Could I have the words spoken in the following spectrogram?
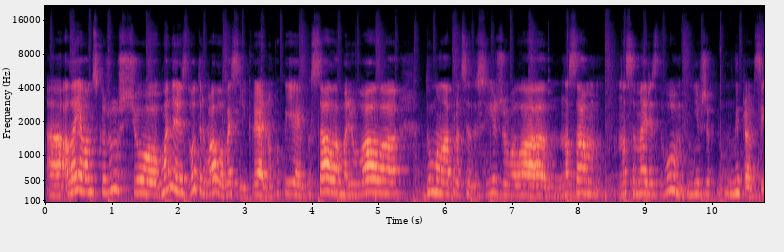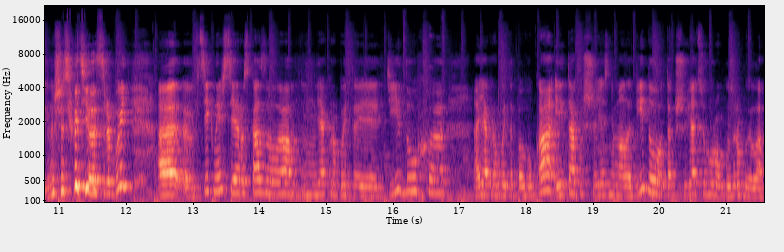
Але я вам скажу, що в мене Різдво тривало весь рік. Реально, поки я її писала, малювала, думала про це, досліджувала. На сам на саме Різдво мені вже не прям сильно щось хотілося робити. В цій книжці я розказувала, як робити дідух, як робити павука. І також я знімала відео, так що я цього року зробила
